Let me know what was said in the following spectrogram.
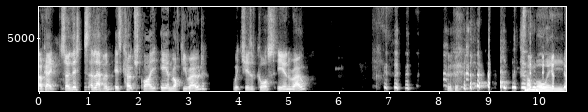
Okay, so this 11 is coached by Ian Rocky Road, which is, of course, Ian Rowe. Tumbleweed.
